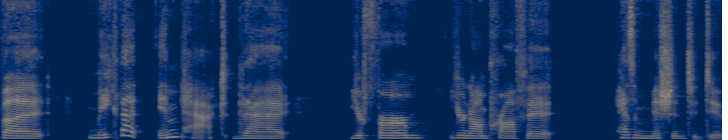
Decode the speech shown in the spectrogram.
but make that impact that your firm, your nonprofit has a mission to do.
